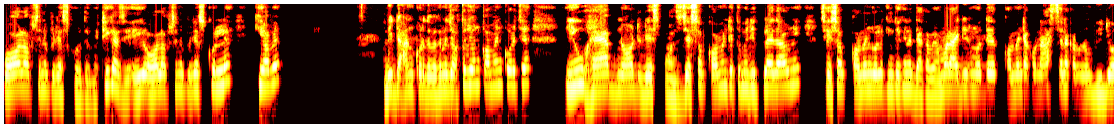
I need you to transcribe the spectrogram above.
অল অপশনে প্রেস করে দেবে, ঠিক আছে? এই অল অপশনে প্রেস করলে কি হবে? দিয়ে ডান করে দেবে। এখানে যতজন কমেন্ট করেছে ইউ হ্যাভ নট রেসপন্স যেসব কমেন্টে তুমি রিপ্লাই দাওনি সেই সব কমেন্টগুলো কিন্তু এখানে দেখাবে। আমার আইডির মধ্যে কমেন্ট এখন আসছে না, কারণ ভিডিও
